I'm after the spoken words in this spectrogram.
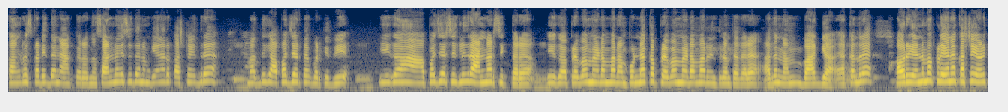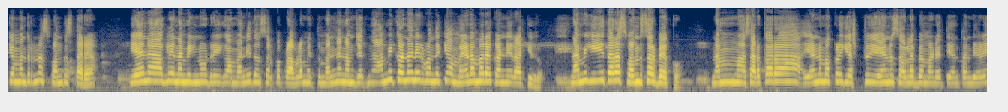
ಕಾಂಗ್ರೆಸ್ ಕಡೆಯಿಂದಾನೆ ಆಗ್ತಾ ಇರೋದು. ನಾವು ಸಣ್ಣ ವಯಸ್ಸಿಂದ ನಮ್ಗೆ ಏನಾದ್ರು ಕಷ್ಟ ಇದ್ರೆ ಮದ್ದಿಗೆ ಅಪಜಾರ್ತಾಗ ಬರ್ತಿದ್ವಿ. ಈಗ ಅಪಜಾರ್ ಸಿಗ್ಲಿದ್ರೆ ಅಣ್ಣಾರ್ ಸಿಗ್ತಾರೆ ಈಗ ಪ್ರಭಾ ಮೇಡಮ್ ನಮ್ಮ ಪುಣ್ಯಕ್ಕ ಪ್ರಭಾ ಮೇಡಮ್ ಅವ್ರು ನಿಂತ್ಕೊಂತ ಇದಾರೆ. ಅದು ನಮ್ ಭಾಗ್ಯ. ಯಾಕಂದ್ರೆ ಅವ್ರು ಹೆಣ್ಮಕ್ಳು ಏನೇ ಕಷ್ಟ ಹೇಳ್ಕೊಂಬಂದ್ರು ಸ್ಪಂದಿಸ್ತಾರೆ. ಏನೇ ಆಗ್ಲಿ ನಮಗ್ ನೋಡ್ರಿ ಈಗ ಮನಿದೊಂದ್ ಸ್ವಲ್ಪ ಪ್ರಾಬ್ಲಮ್ ಇತ್ತು. ಮೊನ್ನೆ ನಮ್ ಜೊತೆ ನಮಗ್ ಕಣ್ಣ ನೀರು ಬಂದಕ್ಕೆ ಆ ಮೇಡಮ್ ಅವರೇ ಕಣ್ಣೀರ್ ಹಾಕಿದ್ರು. ನಮಗ್ ಈ ತರ ಸ್ಪಂದಿಸರ್ಬೇಕು. ನಮ್ಮ ಸರ್ಕಾರ ಹೆಣ್ಣು ಮಕ್ಳಿಗೆ ಎಷ್ಟು ಏನು ಸೌಲಭ್ಯ ಮಾಡೈತಿ ಅಂತಂದೇಳಿ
